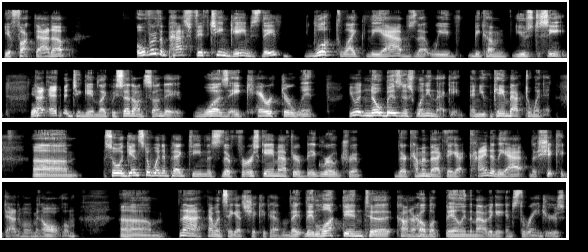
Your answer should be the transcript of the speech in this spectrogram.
you fuck that up over the past 15 games, they've looked like the Avs that we've become used to seeing. That Edmonton game, like we said on Sunday, was a character win. You had no business winning that game, and you came back to win it. Um, so against a Winnipeg team, this is their first game after a big road trip. They're coming back. They got kind of the at the shit kicked out of them in all of them. Um, nah, I wouldn't say got shit kicked out of them. They they lucked into Connor Hellebuyck bailing them out against the Rangers.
